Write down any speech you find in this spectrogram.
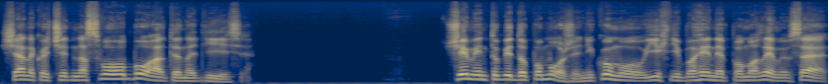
ще на когось, чи на свого Бога ти надієшся? Чим він тобі допоможе? Нікому їхні боги не помогли, ми все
